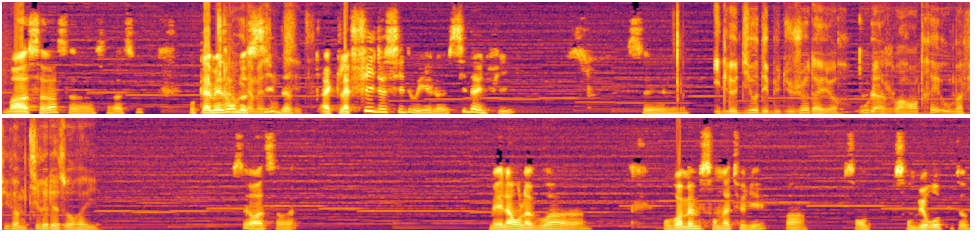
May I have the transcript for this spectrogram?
Bah ça va, ça, ça va aussi. Donc la maison Ah oui, de la maison Sid, de Sid. avec la fille de Sid, oui, le Sid a une fille. C'est... Il le dit au début du jeu d'ailleurs. Oula, je dois rentrer ou ma fille va me tirer les oreilles. C'est vrai, c'est vrai. Mais là, on la voit... euh, On voit même son atelier, enfin, son, son bureau plutôt.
